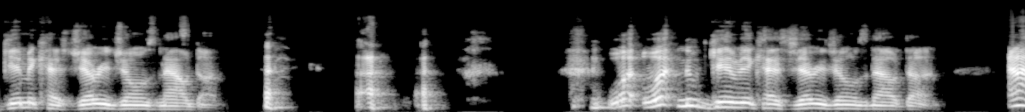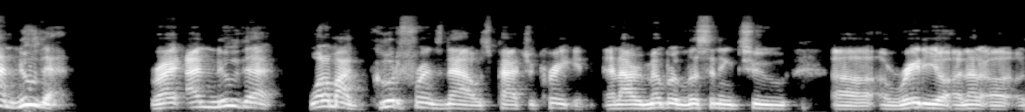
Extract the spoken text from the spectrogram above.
gimmick has Jerry Jones now done? what what new gimmick has Jerry Jones now done? And I knew that right? I knew that one of my good friends now is Patrick Crayton, and I remember listening to uh, a radio, a, a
